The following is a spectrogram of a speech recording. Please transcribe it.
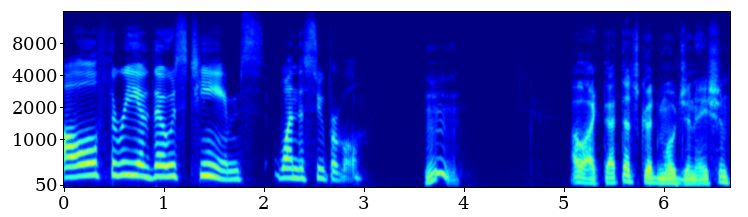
All three of those teams won the Super Bowl. Hmm. I like that. That's good mogenation.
